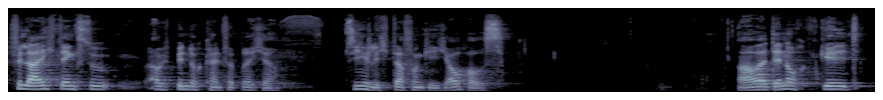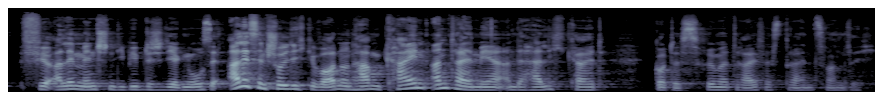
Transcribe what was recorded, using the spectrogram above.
Vielleicht denkst du, aber ich bin doch kein Verbrecher. Sicherlich, davon gehe ich auch aus. Aber dennoch gilt für alle Menschen die biblische Diagnose, alle sind schuldig geworden und haben keinen Anteil mehr an der Herrlichkeit Gottes. Römer 3, Vers 23.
